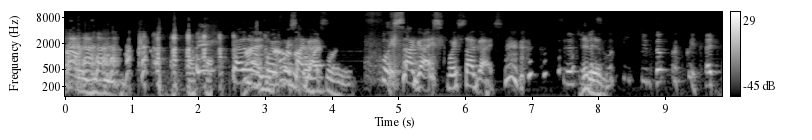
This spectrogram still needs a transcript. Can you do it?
tá, Cara, vai, não, foi, vai foi não sagaz. Foi sagaz, foi sagaz. Se eu tivesse Beleza. uma medida pra cuidar de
